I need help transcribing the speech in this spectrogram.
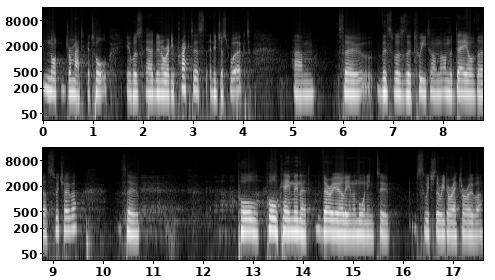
not dramatic at all. It was it had been already practiced, and it just worked. Um, so this was the tweet on on the day of the switchover. So Paul Paul came in at very early in the morning to switch the redirector over.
